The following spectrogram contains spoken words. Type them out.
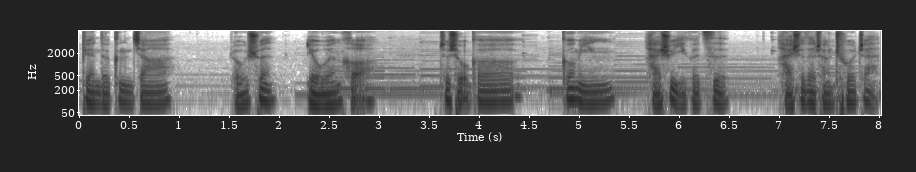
变得更加柔顺又温和。这首歌歌名还是一个字，还是在唱车站。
